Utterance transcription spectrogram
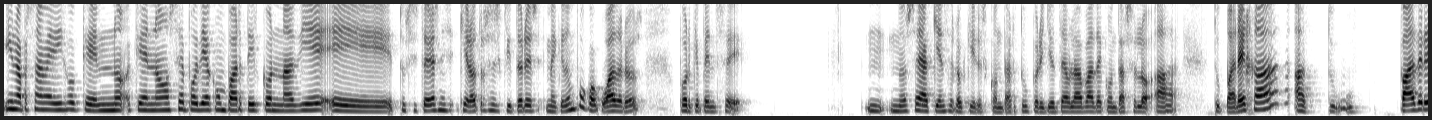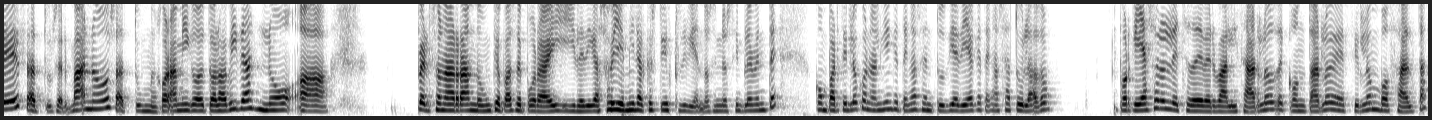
y una persona me dijo que no, que no se podía compartir con nadie tus historias, ni siquiera otros escritores. Me quedé un poco a cuadros porque pensé, no sé a quién se lo quieres contar tú, pero yo te hablaba de contárselo a tu pareja, a tus padres, a tus hermanos, a tu mejor amigo de toda la vida, no a persona random que pase por ahí y le digas, oye, mira que estoy escribiendo, sino simplemente compartirlo con alguien que tengas en tu día a día, que tengas a tu lado. Porque ya solo el hecho de verbalizarlo, de contarlo, de decirlo en voz alta,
